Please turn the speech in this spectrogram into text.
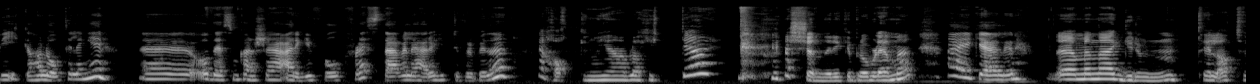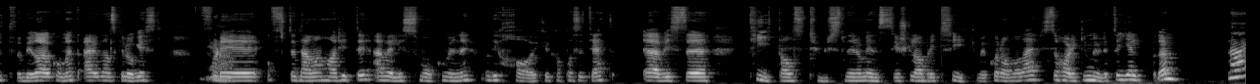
vi ikke har lov til lenger. Uh, og det som kanskje erger folk flest, det er vel det her hytteforbudet. Jeg har ikke noe jævla hytte, jeg. Jeg skjønner ikke problemet. Nei, ikke jeg heller. Eh, Men eh, grunnen til at hytteforbudet har kommet, er jo ganske logisk. Fordi ofte der man har hytter, er veldig små kommuner, og de har jo ikke kapasitet. Hvis titalls tusener av mennesker skulle ha blitt syke med korona der, så har de ikke mulighet til å hjelpe dem. Nei,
